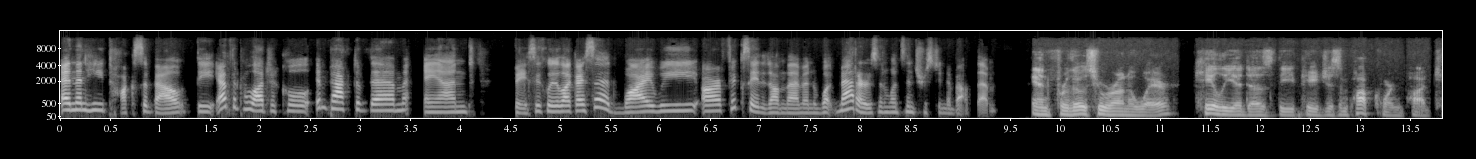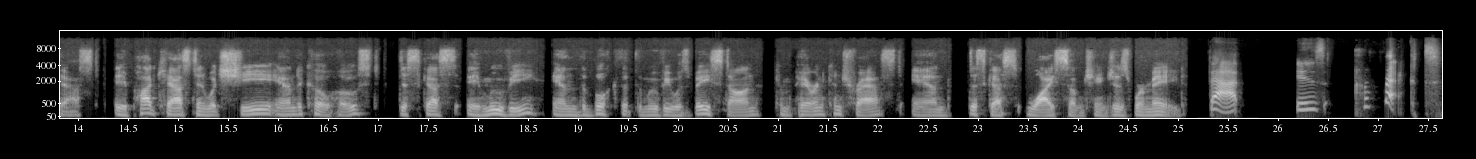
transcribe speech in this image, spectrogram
and then he talks about the anthropological impact of them and basically, like I said, why we are fixated on them and what matters and what's interesting about them. And for those who are unaware, Kalia does the Pages and Popcorn podcast, a podcast in which she and a co host discuss a movie and the book that the movie was based on, compare and contrast, and discuss why some changes were made. That is correct.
